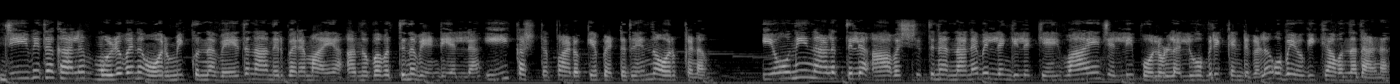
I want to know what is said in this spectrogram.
ജീവിതകാലം മുഴുവൻ ഓർമ്മിക്കുന്ന വേദനാനിർഭരമായ അനുഭവത്തിനു വേണ്ടിയല്ല ഈ കഷ്ടപ്പാടൊക്കെ പെട്ടത് എന്ന് ഓർക്കണം യോനി നാളത്തിൽ ആവശ്യത്തിന് നനവില്ലെങ്കിൽ കെ വായ ജെല്ലി പോലുള്ള ലൂബ്രിക്കന്റുകൾ ഉപയോഗിക്കാവുന്നതാണ്.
